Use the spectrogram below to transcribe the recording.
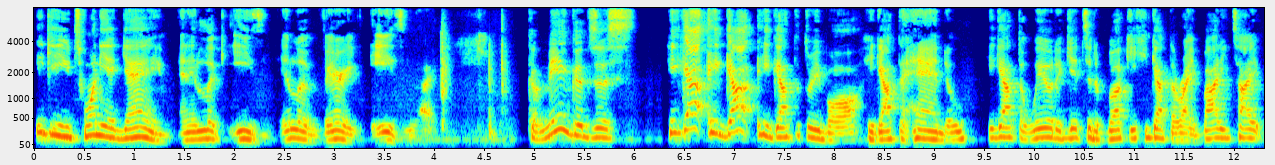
he give you 20 a game and it look easy. It look very easy. Like Kuminga just he got he got he got the three ball, he got the handle, he got the will to get to the bucket, he got the right body type.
